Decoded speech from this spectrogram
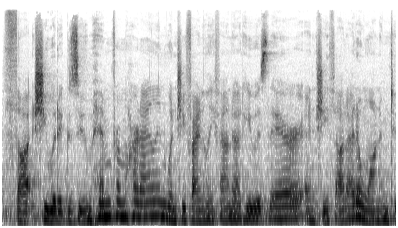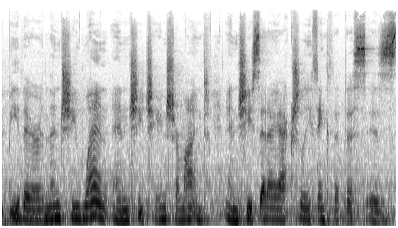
thought she would exhume him from Hart Island when she finally found out he was there, and she thought, I don't want him to be there. And then she went and she changed her mind. And she said, I actually think that this is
